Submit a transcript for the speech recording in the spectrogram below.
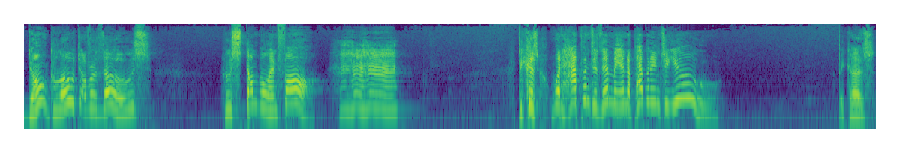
Don't gloat over those who stumble and fall. because what happened to them may end up happening to you. Because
